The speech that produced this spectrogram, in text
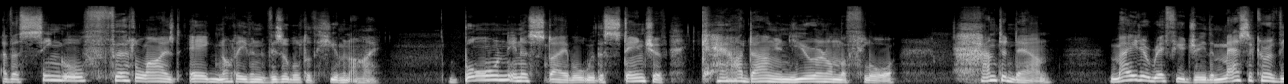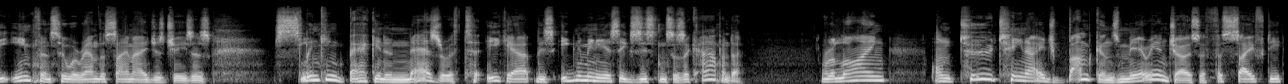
of a single fertilized egg not even visible to the human eye. Born in a stable with a stench of cow dung and urine on the floor, hunted down made a refugee, the massacre of the infants who were around the same age as Jesus, slinking back into Nazareth to eke out this ignominious existence as a carpenter, relying on two teenage bumpkins, Mary and Joseph, for safety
